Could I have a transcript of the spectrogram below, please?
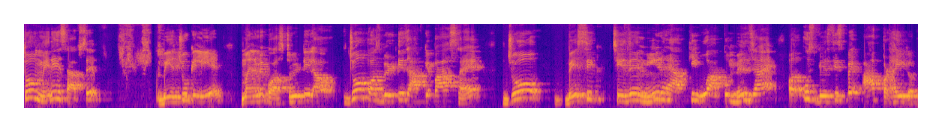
तो मेरे हिसाब से बीएचयू के लिए मन में पॉजिटिविटी लाओ। जो पॉसिबिलिटीज आपके पास है, जो बेसिक चीज़ें नीड है आपकी, वो आपको मिल जाए और उस बेसिस पे आप पढ़ाई करो।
